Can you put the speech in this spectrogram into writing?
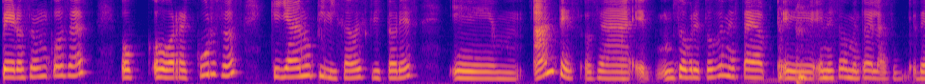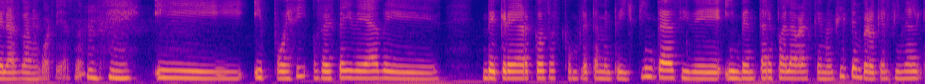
pero son cosas o, recursos que ya han utilizado escritores em, antes, o sea, eh, sobre todo en, esta, eh, en este momento de las, de las vanguardias, ¿no? y, y pues sí, o sea, esta idea de de crear cosas completamente distintas y de inventar palabras que no existen, pero que al final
